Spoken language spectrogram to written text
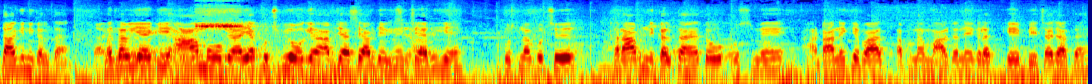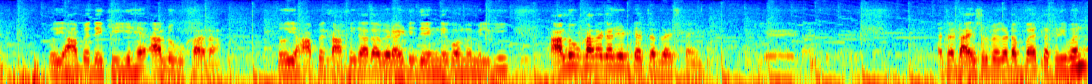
दागी निकलता है। मतलब ये है कि आम हो गया या कुछ भी हो गया अब जैसे आप देख रहे हैं चेरी है कुछ ना कुछ ख़राब निकलता है तो उसमें हटाने के बाद अपना मालटन एक रख के बेचा जाता है। तो यहाँ पे देखिए, ये है आलू बुखारा। तो यहाँ पे काफ़ी ज़्यादा वेराइटी देखने को हमें मिल गई। आलू बुखारा का रेट क्या चल रहा है इस टाइम अच्छा ढाई सौ रुपये का डब्बा है, तकरीबन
